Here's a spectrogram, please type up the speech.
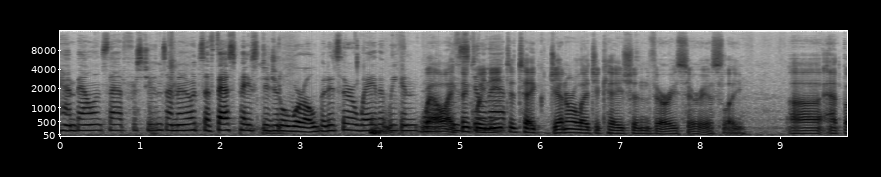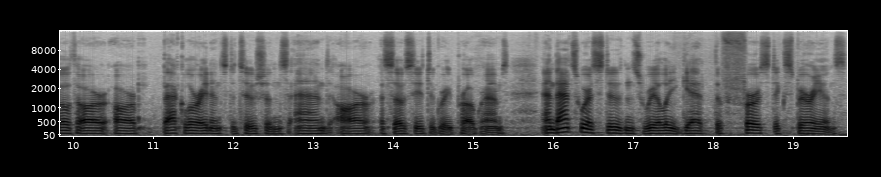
can balance that for students? I mean, I know it's a fast-paced digital world, but is there a way that we can Well, I think we need to take general education very seriously uh, at both our, our baccalaureate institutions and our associate degree programs. And that's where students really get the first experience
